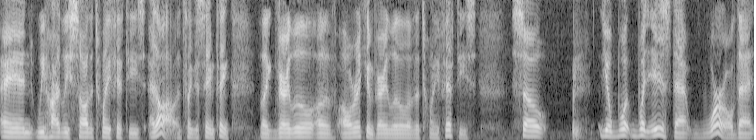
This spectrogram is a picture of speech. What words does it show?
and we hardly saw the 2050s at all. It's like the same thing, like very little of Ulrich and very little of the 2050s. So, you know, what what is that world that,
